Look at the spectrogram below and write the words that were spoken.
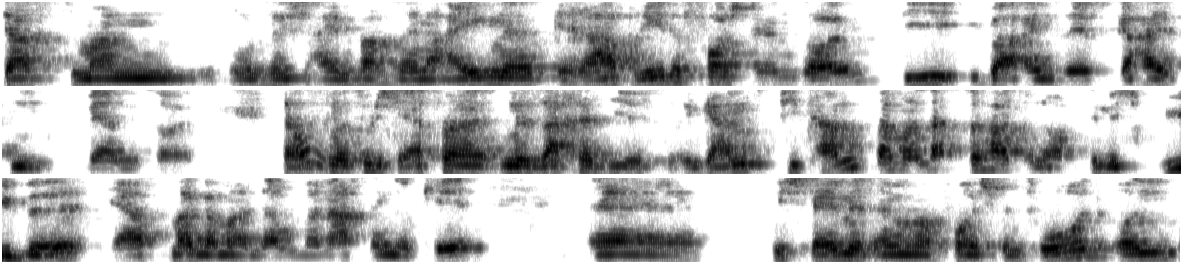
dass man sich einfach seine eigene Grabrede vorstellen soll, die über einen selbst gehalten werden soll. Das oh. ist natürlich erstmal eine Sache, die ist ganz pikant, wenn man das so hat und auch ziemlich übel erstmal, wenn man darüber nachdenkt, okay, äh, ich stelle mir jetzt einfach mal vor, ich bin tot und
